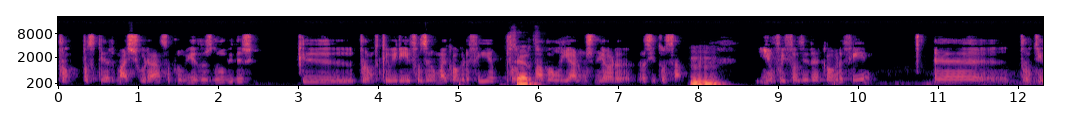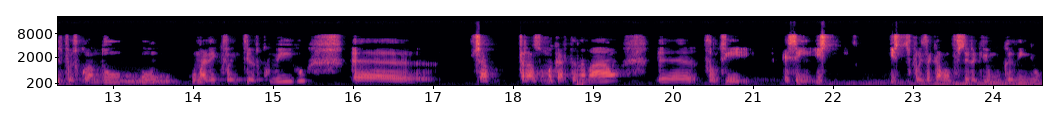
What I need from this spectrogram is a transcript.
pronto, para se ter mais segurança, por via das dúvidas, que pronto, que eu iria fazer uma ecografia para, para avaliarmos melhor a, a situação. Uhum. E eu fui fazer a ecografia. Uh, pronto, e depois quando o, o médico vem ter comigo, uh, já traz uma carta na mão, uh, pronto, e assim, isto, isto depois acaba por ser aqui um bocadinho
